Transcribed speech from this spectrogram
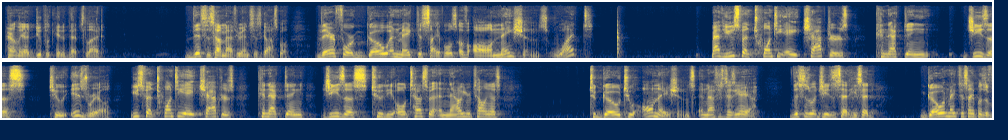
Apparently, I duplicated that slide. This is how Matthew ends his gospel. Therefore, go and make disciples of all nations. What? Matthew, you spent 28 chapters connecting Jesus to Israel. You spent 28 chapters connecting Jesus to the Old Testament, and now you're telling us to go to all nations. And Matthew says, Yeah, yeah. This is what Jesus said. He said, Go and make disciples of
